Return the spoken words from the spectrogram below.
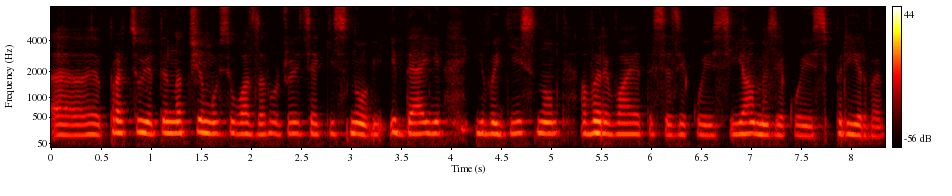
е, працюєте над чимось, у вас зароджуються якісь нові ідеї, і ви дійсно вириваєтеся з якоїсь ями, з якоїсь прірви. Е,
